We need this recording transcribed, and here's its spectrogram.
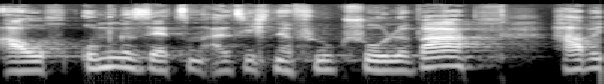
auch umgesetzt. Und als ich in der Flugschule war, habe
